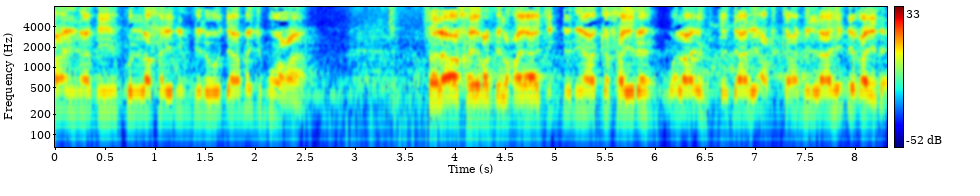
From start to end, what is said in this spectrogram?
رأينا به كل خير في الهدى مجموعا. فلا خير في الحياة الدنيا كخيره ولا يهتدى لأحكام الله بغيره.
